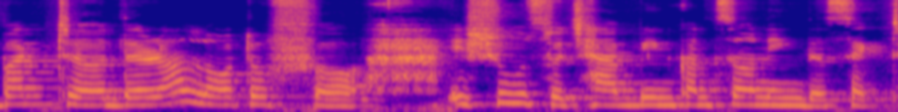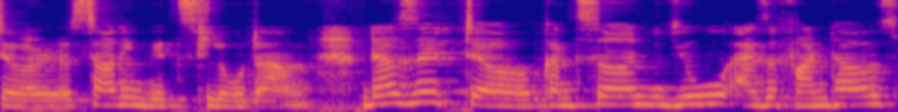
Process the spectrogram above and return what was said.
but uh, there are a lot of uh, issues which have been concerning the sector, starting with slowdown. Does it uh, concern you as a fund house?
